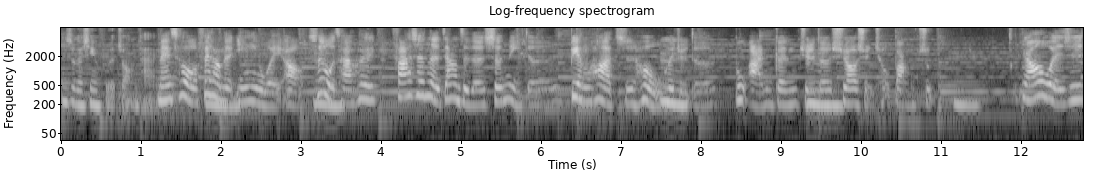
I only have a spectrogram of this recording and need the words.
那是个幸福的状态，没错，非常的引以为傲，所以我才会发生了这样子的生理的变化之后，我会觉得不安，跟觉得需要寻求帮助。嗯，然后我也是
